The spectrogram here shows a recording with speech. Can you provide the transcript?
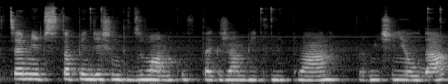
chcę mieć 150 dzwonków, także ambitny plan. Pewnie się nie uda.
